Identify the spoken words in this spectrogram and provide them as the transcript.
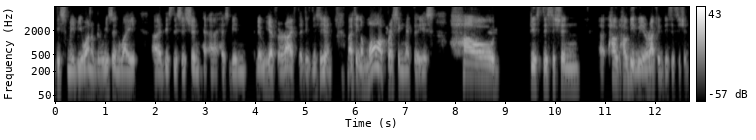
this may be one of the reasons why uh, this decision uh, has been that we have arrived at this decision. But I think a more pressing matter is how this decision uh, how, how did we arrive at this decision?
